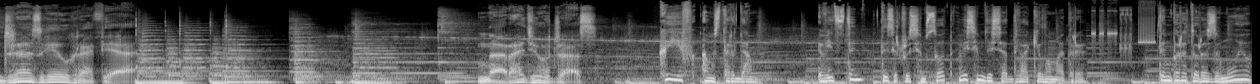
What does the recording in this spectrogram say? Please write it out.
Джаз Географія на Радіо Джаз. Київ Амстердам. Відстань 1782 кілометри. Температура зимою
